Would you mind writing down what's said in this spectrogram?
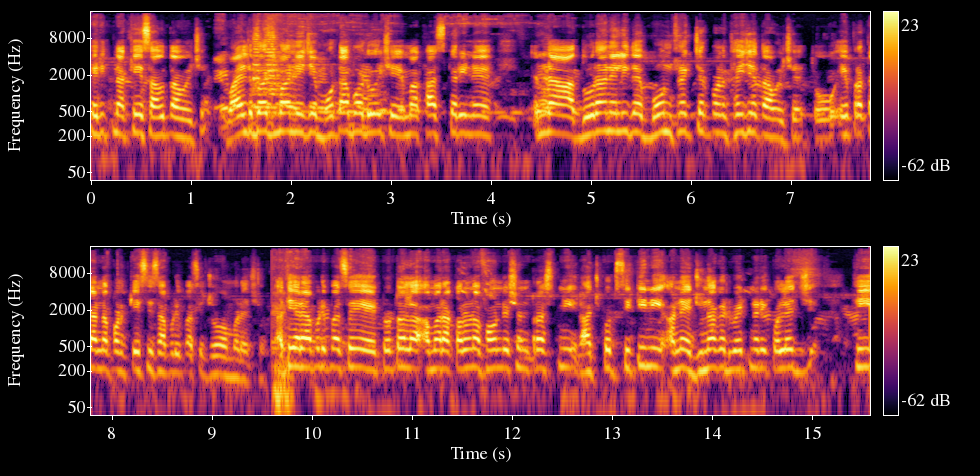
એ રીતના કેસ આવતા હોય છે. વાઇલ્ડ બર્ડમાં જે મોટા બર્ડ હોય છે, એમાં ખાસ કરીને એમના દોરાને લીધે બોન ફ્રેક્ચર પણ થઈ જતા હોય છે. તો એ પ્રકારના પણ કેસીસ આપણી પાસે જોવા મળે છે. અત્યારે આપણી પાસે ટોટલ અમારા કરુણા ફાઉન્ડેશન ટ્રસ્ટની રાજકોટ સિટીની અને જુનાગઢ વેટનરી કોલેજ થી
